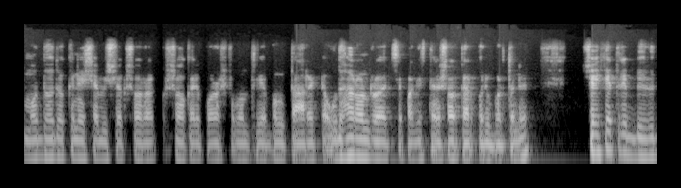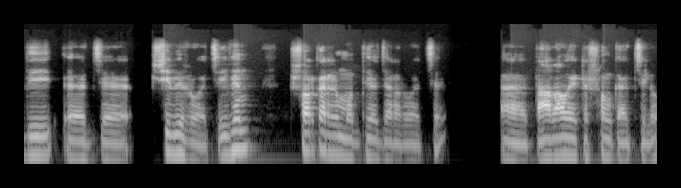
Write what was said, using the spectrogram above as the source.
মধ্য দক্ষিণ এশিয়া বিষয়ক সহকারী পররাষ্ট্রমন্ত্রী এবং তার একটা উদাহরণ রয়েছে পাকিস্তানের সরকার পরিবর্তনের সেই ক্ষেত্রে বিরোধী যে শিবির রয়েছে ইভেন সরকারের মধ্যে যারা রয়েছে তারাও একটা শঙ্কায় ছিল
